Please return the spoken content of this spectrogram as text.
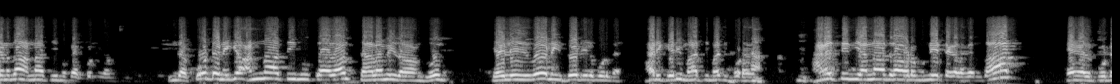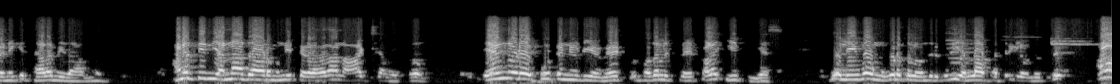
ஜனதா அண்ணா திமுக கூட்டணி அமைச்சர். இந்த கூட்டணிக்கு அண்ணா திமுக தான் தலைமை தாங்கும். தெளிவா நீங்க பேட்டியில போடுங்க. அடிக்கடி மாத்தி மாத்தி போடலாம் அனைத்து இந்திய அண்ணா திராவிட முன்னேற்ற கழகம் தான் எங்கள் கூட்டணிக்கு தலைமை தாங்கும். அனைத்து இந்திய அண்ணா திராவிட முன்னேற்ற கழகம் தான் ஆட்சி அமைக்கும். எங்களுடைய கூட்டணியுடைய வேட்பு முதலமைச்சர் வேட்பாளர் இபிஎஸ். தெளிவா உங்க கூடத்துல வந்திருக்குது எல்லா பத்திரிகையில வந்திருக்கு ஆனா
